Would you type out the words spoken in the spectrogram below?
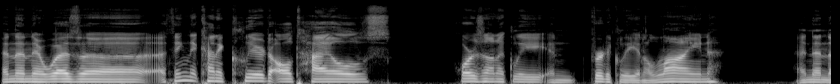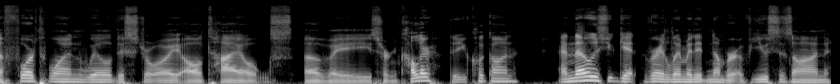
And then there was a, a thing that kind of cleared all tiles horizontally and vertically in a line. And then the fourth one will destroy all tiles of a certain color that you click on. And those you get a very limited number of uses on.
